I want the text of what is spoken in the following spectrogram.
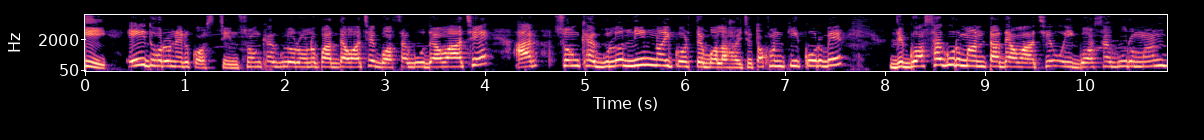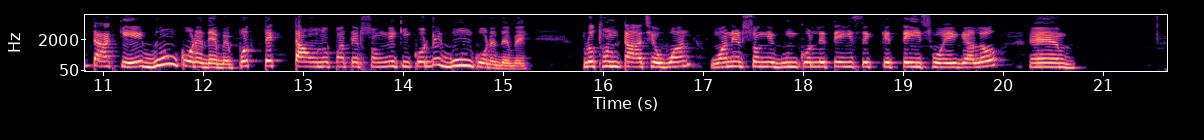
এই ধরনের কোশ্চেন সংখ্যাগুলোর অনুপাত দেওয়া আছে, গসাগু দেওয়া আছে, আর সংখ্যাগুলো নির্ণয় করতে বলা হয়েছে, তখন কি করবে? যে গসাগুর মানটা দেওয়া আছে, ওই গসাগুর মানটাকে গুণ করে দেবে, প্রত্যেকটা অনুপাতের সঙ্গে কি করবে? গুণ করে দেবে। প্রথমটা আছে ওয়ান ওয়ানের সঙ্গে গুণ করলে তেইশ একে তেইশ হয়ে গেল।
